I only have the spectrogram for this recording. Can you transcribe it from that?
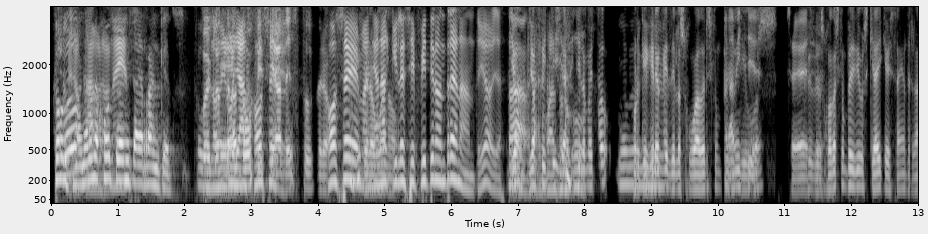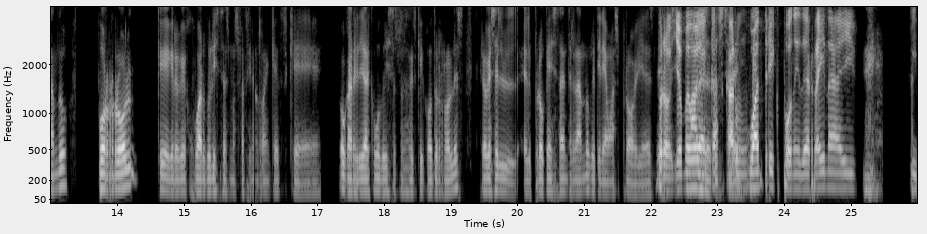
Coach, Yo- mañana me juego Cabrones. 30 de rankeds. Pues lo digo ya, cancelando José. oficial esto. Pero José, pero mañana bueno. Aquiles y Fiti no entrenan, tío. Ya está. yo, yo a Juega Fiti, yo solo a Fiti Q. lo meto porque creo que de los jugadores sí, ¿eh? competitivos, Sí, que de sí. los jugadores competitivos que hay que están entrenando por rol, que creo que jugar duelista es más fácil en rankeds que o carrilear como duelista es más fácil que con otros roles. Creo que es el, el pro que está entrenando que tiene más probabilidades de. Pero yo me voy a cascar un one trick pony de reina y. Y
